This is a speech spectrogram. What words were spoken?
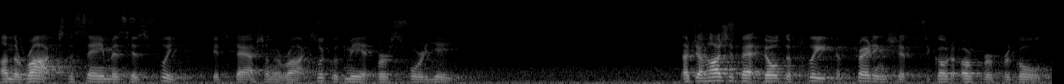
on the rocks, the same as his fleet gets dashed on the rocks. Look with me at verse 48. Now Jehoshaphat built a fleet of trading ships to go to Ophir for gold,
